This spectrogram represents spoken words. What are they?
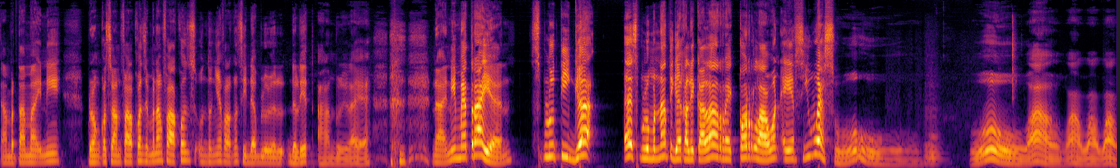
Yang pertama ini Broncos on Falcons. Menang Falcons, untungnya Falcons tidak belum delete, alhamdulillah ya. nah, ini Matt Ryan 10-3 eh 10 menang 3 kali kalah rekor lawan AFC West. Wow. Wow, wow, wow, wow, wow.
